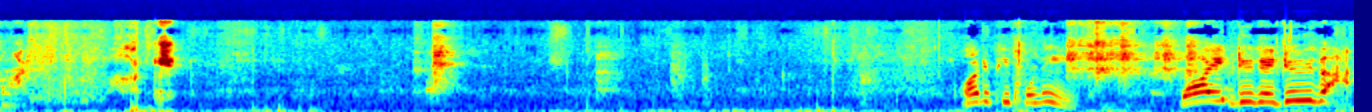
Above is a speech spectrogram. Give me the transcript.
my fuck. Why do people leave? Why do they do that?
